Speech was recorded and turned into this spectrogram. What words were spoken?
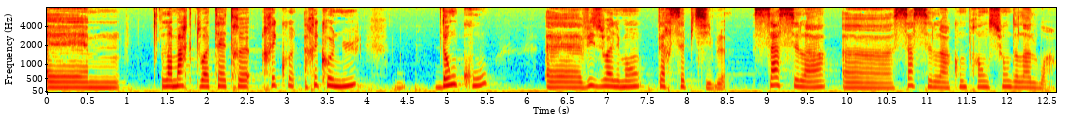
Euh, la marque doit être reco reconnue d'un coup visuellement perceptible. Ça, c'est la, ça, c'est la compréhension de la loi.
